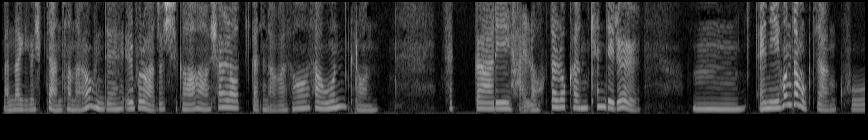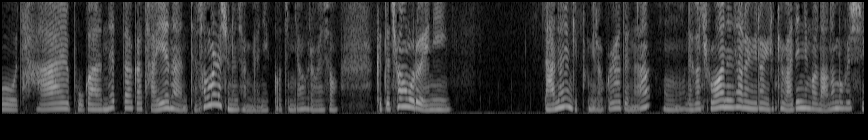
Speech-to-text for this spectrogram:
만나기가 쉽지 않잖아요. 근데 일부러 아저씨가 샬럿까지 나가서 사온 그런 색깔이 알록달록한 캔디를 음, 애니 혼자 먹지 않고 잘 보관했다가 다이애나한테 선물로 주는 장면이 있거든요. 그러면서 그때 처음으로 애니 나누는 기쁨이라고 해야 되나? 어, 내가 좋아하는 사람이랑 이렇게 맛있는 걸 나눠 먹을 수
